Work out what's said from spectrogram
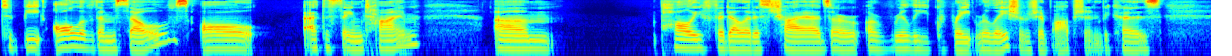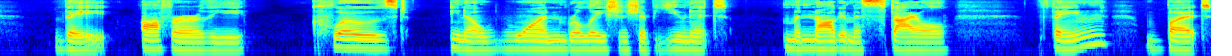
to be all of themselves all at the same time um, polyfidelitous triads are a really great relationship option because they offer the closed, you know, one relationship unit monogamous style thing, but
